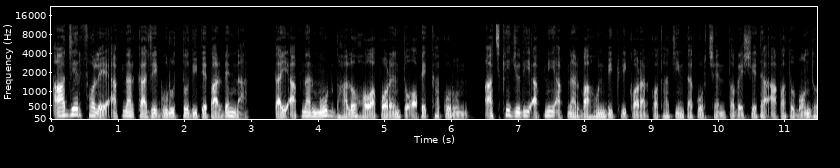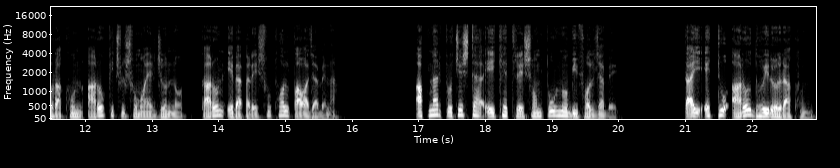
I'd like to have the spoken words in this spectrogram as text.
আজের ফলে আপনার কাজে গুরুত্ব দিতে পারবেন না, তাই আপনার মুড ভালো হওয়া পর্যন্ত অপেক্ষা করুন। আজকে যদি আপনি আপনার বাহন বিক্রি করার কথা চিন্তা করছেন, তবে সেটা আপাত বন্ধ রাখুন আরও কিছু সময়ের জন্য, কারণ এ ব্যাপারে সুফল পাওয়া যাবে না। আপনার প্রচেষ্টা এই ক্ষেত্রে সম্পূর্ণ বিফল যাবে। তাই একটু আরও ধৈর্য রাখুন।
